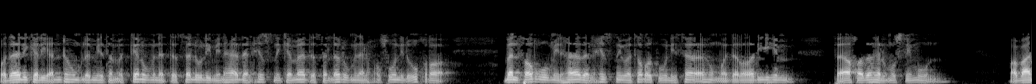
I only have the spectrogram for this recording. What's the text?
وذلك لأنهم لم يتمكنوا من التسلل من هذا الحصن كما تسللوا من الحصون الأخرى بل فروا من هذا الحصن وتركوا نساءهم ودراريهم فأخذها المسلمون. وبعد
